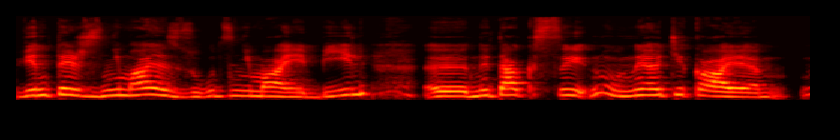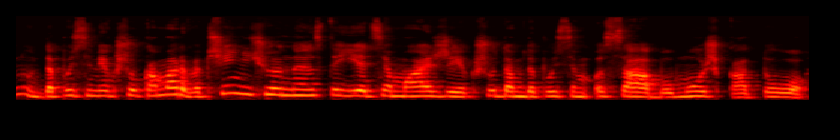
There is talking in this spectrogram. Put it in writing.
Він теж знімає зуд, знімає біль, е, не так ну, не отікає. Ну, допустим, якщо комар, взагалі нічого не остається майже. Якщо там, допустим, оса або мошка, то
